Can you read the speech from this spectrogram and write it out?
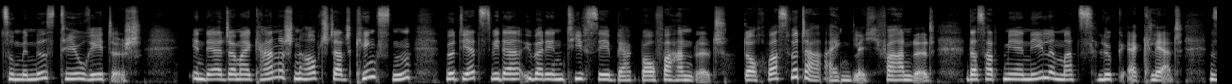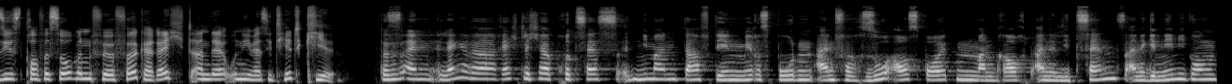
Zumindest theoretisch. In der jamaikanischen Hauptstadt Kingston wird jetzt wieder über den Tiefseebergbau verhandelt. Doch was wird da eigentlich verhandelt? Das hat mir Nele Matz-Lück erklärt. Sie ist Professorin für Völkerrecht an der Universität Kiel. Das ist ein längerer rechtlicher Prozess. Niemand darf den Meeresboden einfach so ausbeuten. Man braucht eine Lizenz, eine Genehmigung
